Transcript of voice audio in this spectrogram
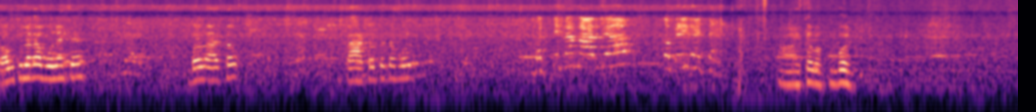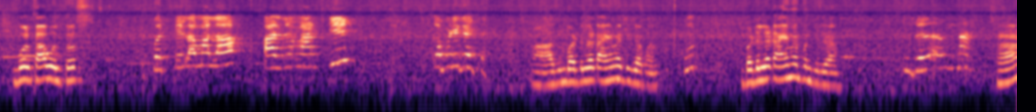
भाऊ तुला काय बोलायचं आहे बघ आठव. काय आठवतं तर बोल. हां इथं बघ बोल. बोल का बोलतोस? बत्तीला मला मारती कपडे घालताय हां अजून बर्थडेला टाईम आहे तुझा पण. बर्थडेला टाईम आहे पण तुझा. उद्या ना. हां?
